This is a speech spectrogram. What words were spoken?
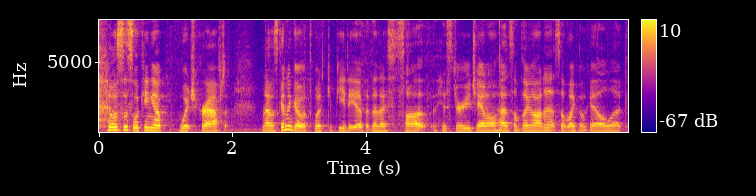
I was just looking up witchcraft, and I was gonna go with Wikipedia, but then I saw History Channel had something on it, so I'm like, okay, I'll look.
